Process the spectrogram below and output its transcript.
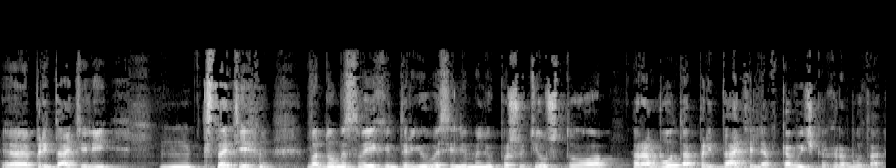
э, предателей. Кстати, в одном из своих интервью Василий Малюк пошутил, что работа предателя, в кавычках работа,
